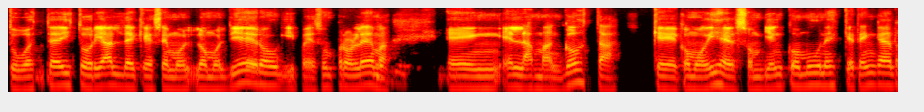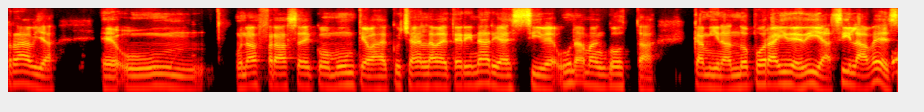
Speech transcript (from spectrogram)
tuvo este historial de que se lo mordieron y pues es un problema. en, en, las mangostas, que como dije, son bien comunes que tengan rabia, eh, un, una frase común que vas a escuchar en la veterinaria es si ves una mangosta caminando por ahí de día, si la ves,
